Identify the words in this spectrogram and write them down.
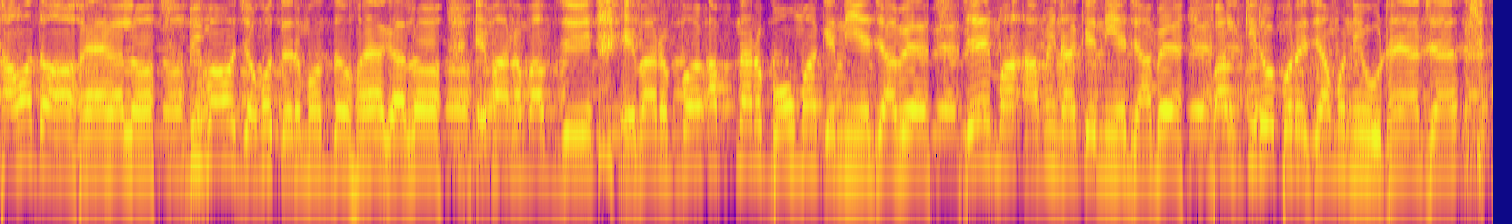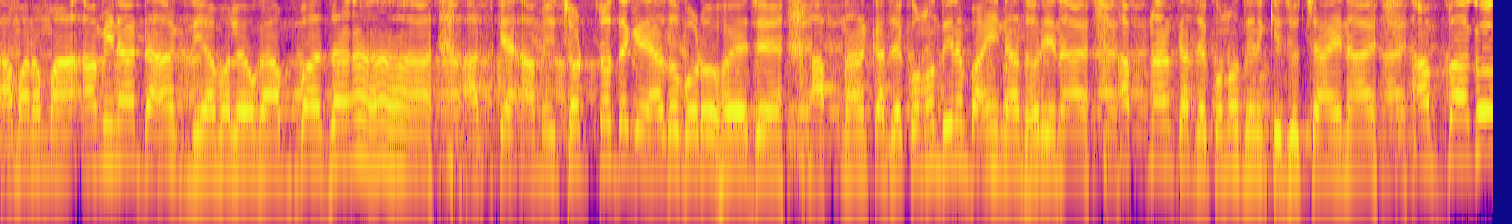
খাওয়া দাওয়া হয়ে গেল, বিবাহ জগতের মধ্যে হয়ে গেল। এবার বাবজি এবার আপনার বৌমাকে নিয়ে যাবে, যে মা আমিনাকে নিয়ে যাবে, পালকির ওপরে যেমনই উঠে আছে, আমার মা আমিনা ডাক দিয়া বলে ও আব্বা আজকে আমি ছোট্ট থেকে এত বড় হয়েছে, আপনার কাছে কোনোদিন বাইনা ধরি না আপনার কাছে কোনোদিন কিছু চাই না আব্বা গো!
